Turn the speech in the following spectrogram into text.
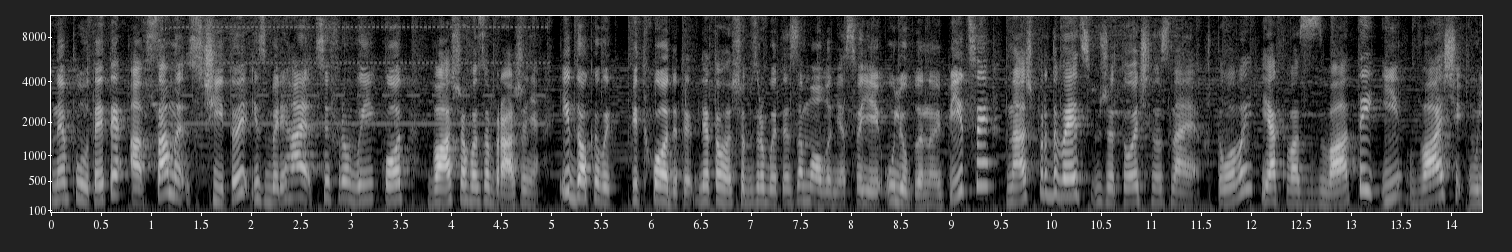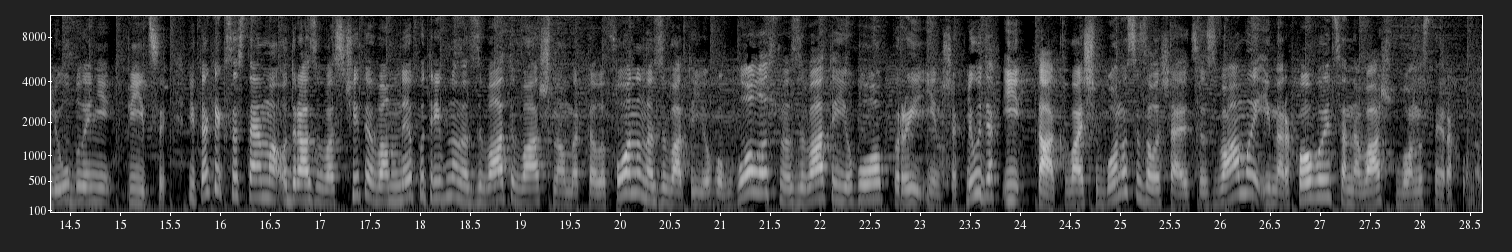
не плутайте, а саме зчитує і зберігає цифровий код вашого зображення. І доки ви підходите для того, щоб зробити замовлення своєї улюбленої піци, наш продавець вже точно знає, хто ви, як вас звати і ваші улюблені піци. І так як система одразу вас читує, вам не потрібно називати ваш номер телефону, називати його вголос, називати його при інших людях. І так, ваші бонуси залишаються з вами і нараховуються на ваш бонусний рахунок.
